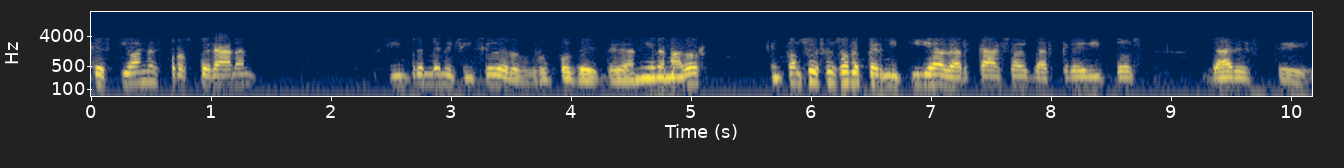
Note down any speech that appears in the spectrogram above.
gestiones prosperaran siempre en beneficio de los grupos de, Daniel Amador. Entonces eso le permitía dar casas, dar créditos, dar este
